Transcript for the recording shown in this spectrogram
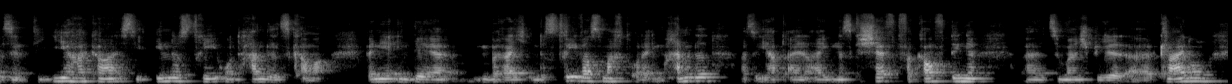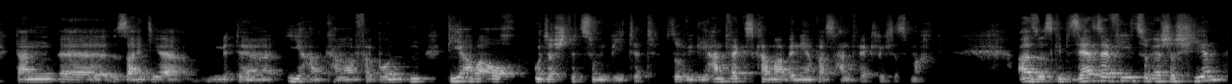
sind. Die IHK ist die Industrie- und Handelskammer. Wenn ihr in der, im Bereich Industrie was macht oder im Handel, also ihr habt ein eigenes Geschäft, verkauft Dinge, äh, zum Beispiel äh, Kleidung, dann äh, seid ihr mit der IHK verbunden, die aber auch Unterstützung bietet, so wie die Handwerkskammer, wenn ihr was Handwerkliches macht. Also es gibt sehr, sehr viel zu recherchieren.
